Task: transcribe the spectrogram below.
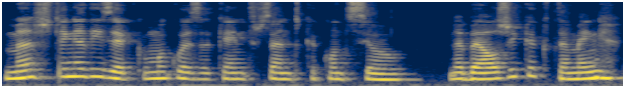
Mas tenho a dizer que uma coisa que é interessante que aconteceu na Bélgica, que também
